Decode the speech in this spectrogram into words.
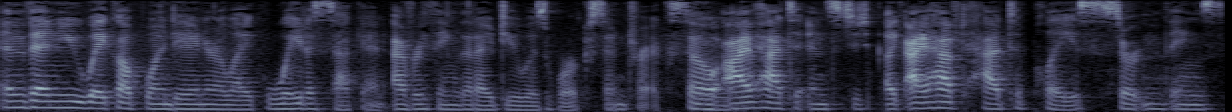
And then you wake up one day and you're like, wait a second, everything that I do is work centric. So I've had to institute, like, I have had to place certain things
